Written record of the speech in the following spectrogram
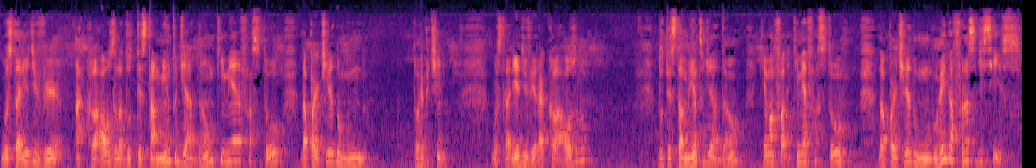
Gostaria de ver a cláusula do testamento de Adão que me afastou da partilha do mundo. Estou repetindo. Gostaria de ver a cláusula do testamento de Adão que, é que me afastou da partilha do mundo. O rei da França disse isso.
